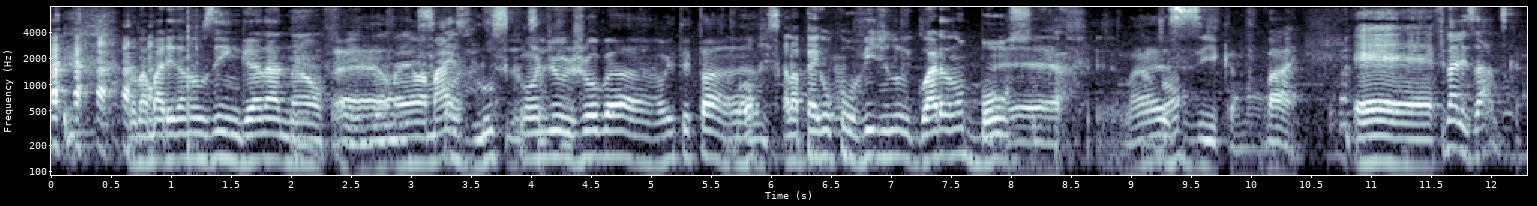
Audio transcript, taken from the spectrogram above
Dona Marina não se engana, não, filho. Dona Marina é a mais lúcida. Esconde o jogo há 80 anos. Ela pega o Covid e guarda no bolso, É, cara. filho, mas bom? zica, mano. Vai. É, finalizados, cara.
